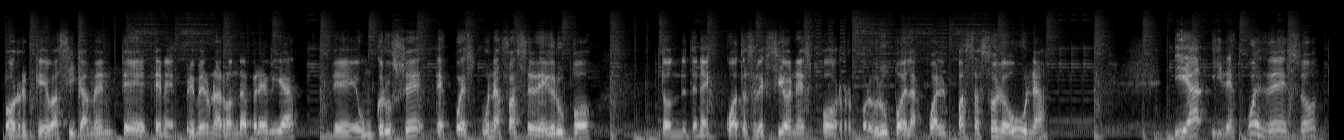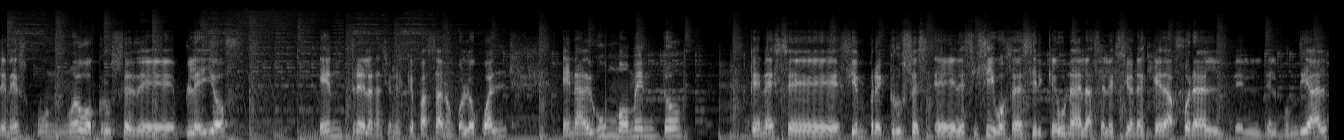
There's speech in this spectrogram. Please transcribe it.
porque básicamente tenés primero una ronda previa de un cruce, después una fase de grupo donde tenés cuatro selecciones por, grupo, de las cuales pasa solo una. Y, y después de eso tenés un nuevo cruce de playoff entre las naciones que pasaron, con lo cual en algún momento tenés eh, siempre cruces eh, decisivos, es decir, que una de las selecciones queda fuera del, mundial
